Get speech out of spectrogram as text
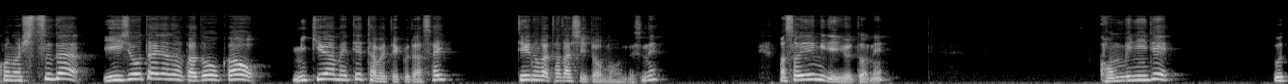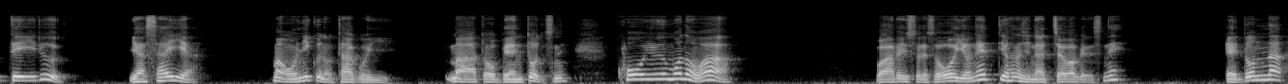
この質がいい状態なのかどうかを見極めて食べてくださいっていうのが正しいと思うんですね。まあそういう意味で言うとね、コンビニで売っている野菜や、まあお肉の類、まああと弁当ですね。こういうものは悪いストレス多いよねっていう話になっちゃうわけですね。え、どんな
